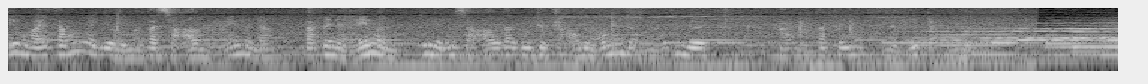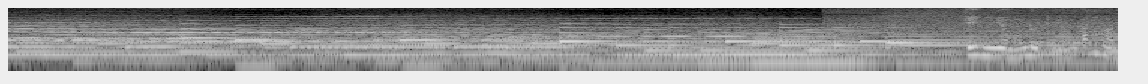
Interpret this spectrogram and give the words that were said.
chứ không phải sống ra giường mà ta sợ hãi mình đâu. Ta phải nể mình, chứ đừng sợ ta cũng chụp sợ nữa không chụp nữa cái không ta phải nể trọng mình. Chị nhận được những tấm hình,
